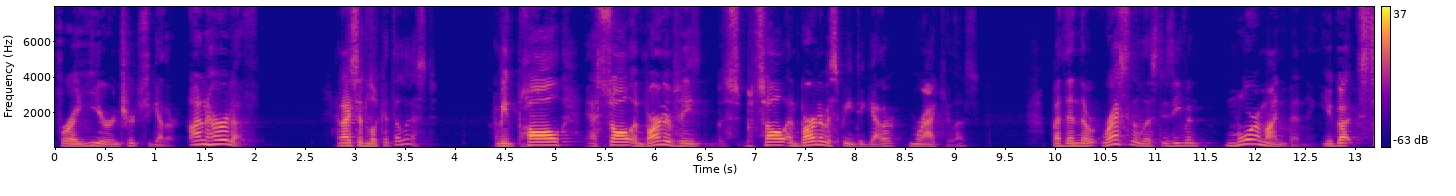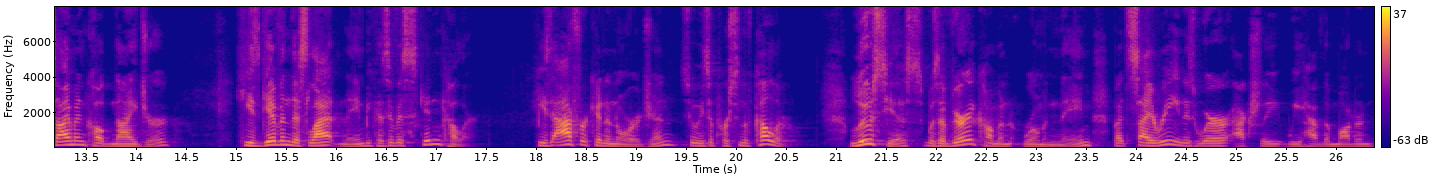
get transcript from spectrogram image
for a year in church together. Unheard of. And I said, look at the list. I mean, Paul, uh, Saul, and Barnabas, Saul and Barnabas being together, miraculous. But then the rest of the list is even more mind-bending. You've got Simon called Niger. He's given this Latin name because of his skin color. He's African in origin, so he's a person of color. Lucius was a very common Roman name, but Cyrene is where actually we have the modern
